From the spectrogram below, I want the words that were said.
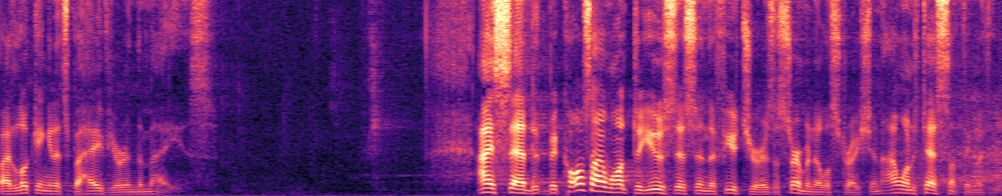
by looking at its behavior in the maze. I said, because I want to use this in the future as a sermon illustration, I want to test something with you.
